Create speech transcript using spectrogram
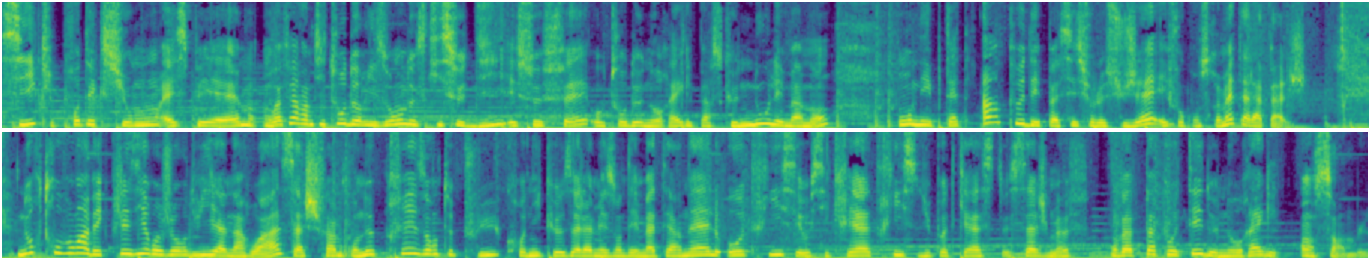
Cycle, protection, SPM, on va faire un petit tour d'horizon de ce qui se dit et se fait autour de nos règles parce que nous les mamans, on est peut-être un peu dépassés sur le sujet et il faut qu'on se remette à la page. Nous retrouvons avec plaisir aujourd'hui Anna Roy, sage-femme qu'on ne présente plus, chroniqueuse à la maison des maternelles, autrice et aussi créatrice du podcast Sage Meuf. On va papoter de nos règles ensemble.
